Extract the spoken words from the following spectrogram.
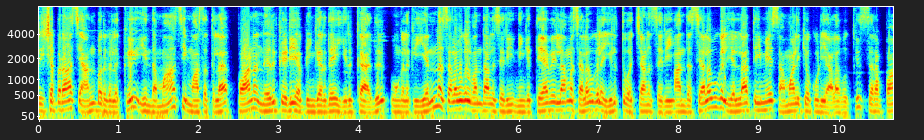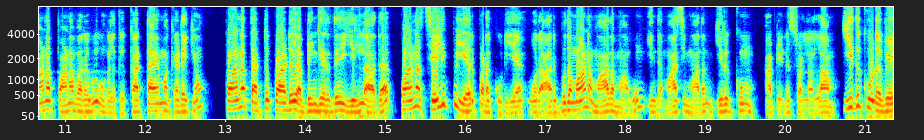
ரிஷபராசி அன்பர்களுக்கு இந்த மாசி மாசத்துல பண நெருக்கடி அப்படிங்கறதே இருக்காது. உங்களுக்கு என்ன செலவுகள் வந்தாலும் சரி நீங்க தேவையில்லாம செலவுகளை இழுத்து வச்சாலும் சரி அந்த செலவுகள் எல்லாத்தையுமே சமாளிக்கக்கூடிய அளவுக்கு சிறப்பான பண வரவு உங்களுக்கு கட்டாயமா கிடைக்கும். பண தட்டுப்பாடு அப்படிங்கிறது இல்லாத பண செழிப்பு ஏற்படக்கூடிய ஒரு அற்புதமான மாதமாகவும் இந்த மாசி மாதம் இருக்கும் அப்படின்னு சொல்லலாம். இது கூடவே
